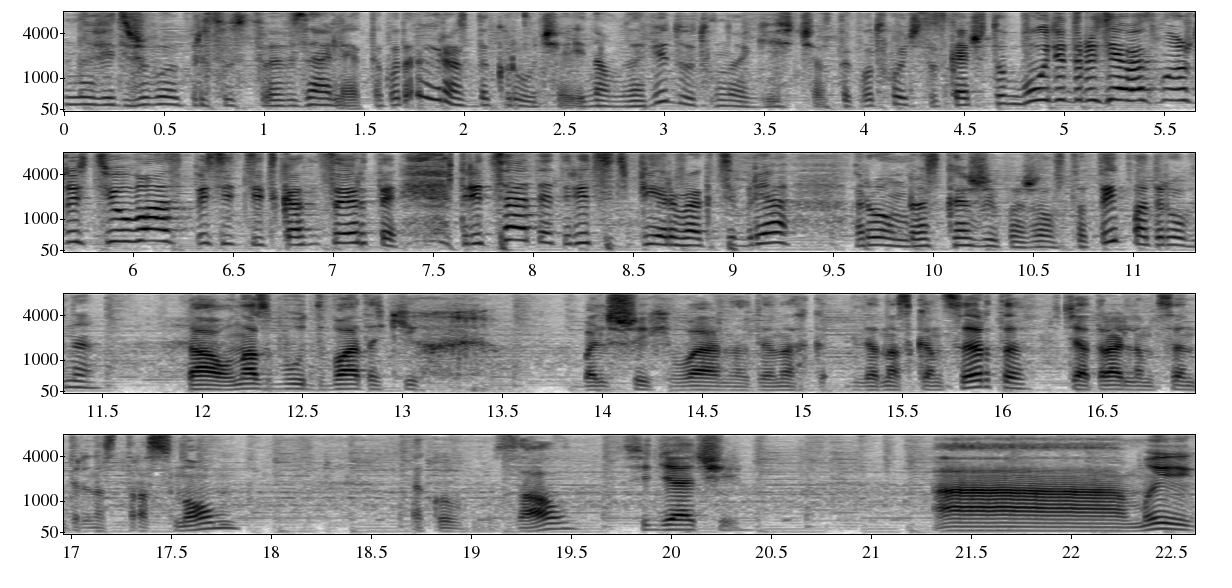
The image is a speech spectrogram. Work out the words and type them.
но ведь живое присутствие в зале это куда гораздо круче, и нам завидуют многие сейчас. Так вот хочется сказать, что будет, друзья, возможность и у вас посетить концерты 30-31 октября. Ром, расскажи, пожалуйста, ты подробно. Да, у нас будет два таких больших и важных для нас, для нас концерта в театральном центре на Страстном. Такой зал сидячий. А мы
